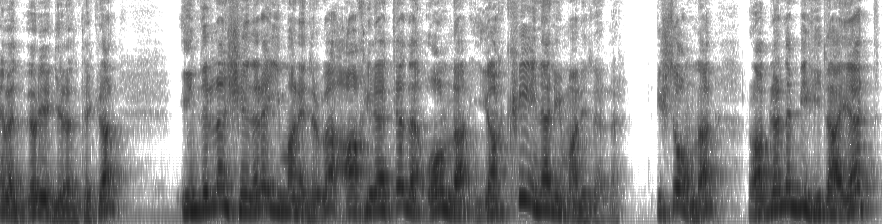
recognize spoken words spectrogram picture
Evet oraya gelen tekrar indirilen şeylere iman eder ve ahirette de onlar yakinen iman ederler. İşte onlar Rablerinden bir hidayet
